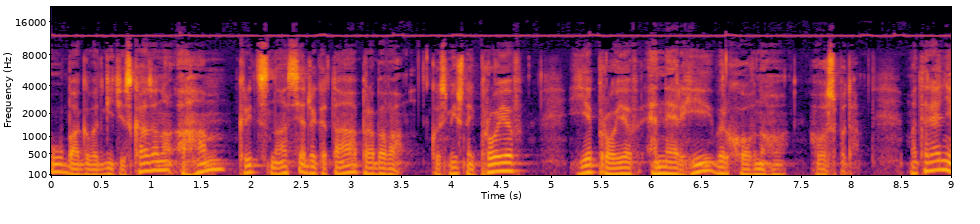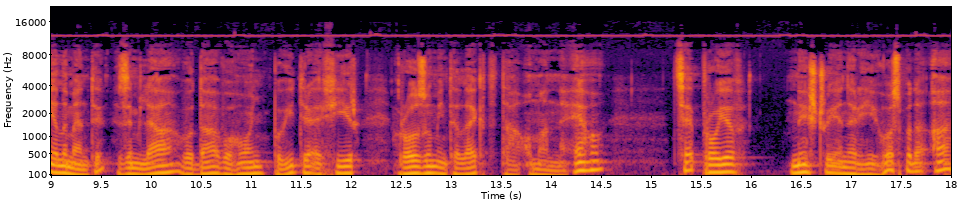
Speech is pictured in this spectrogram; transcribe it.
У Багавадгіті сказано Агам крицнася джаката прабава. Космічний прояв є прояв енергії Верховного Господа. Матеріальні елементи земля, вода, вогонь, повітря, ефір, розум, інтелект та оманне его це прояв нижчої енергії Господа, а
